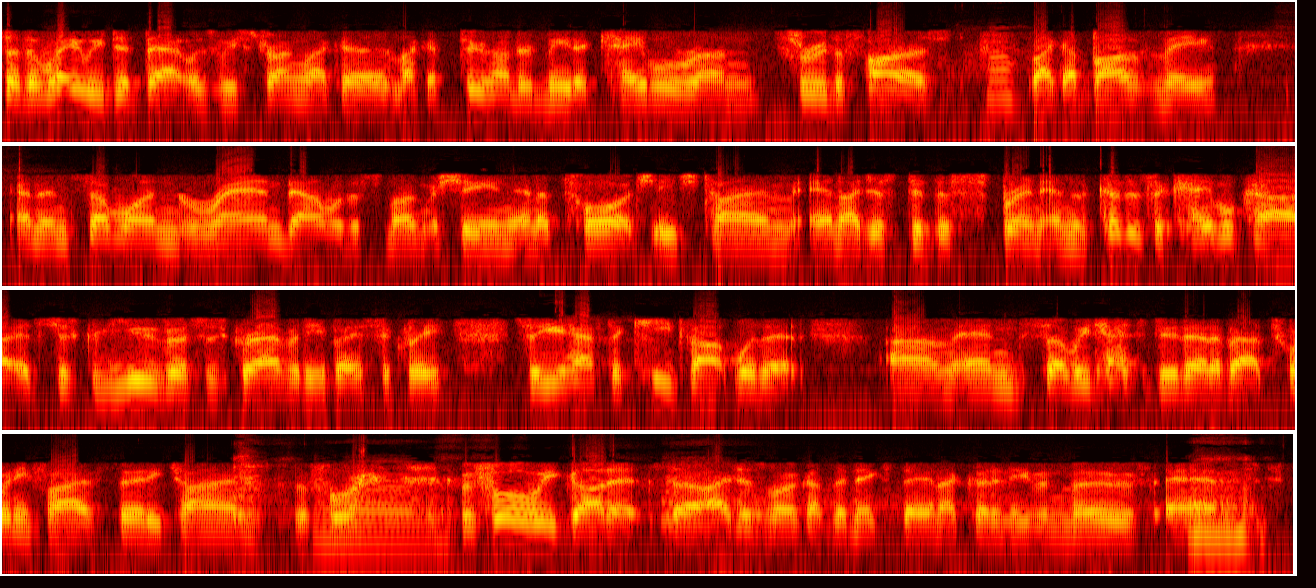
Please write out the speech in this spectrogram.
so the way we did that was we strung like a like a 200 meter cable run through the forest, like above me, and then someone ran down with a smoke machine and a torch each time, and I just did the sprint. And because it's a cable car, it's just you versus gravity, basically. So you have to keep up with it. Um, and so we'd had to do that about 25, 30 times before before we got it. So I just woke up the next day and I couldn't even move. And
